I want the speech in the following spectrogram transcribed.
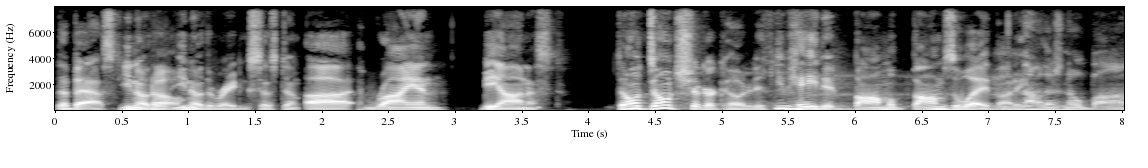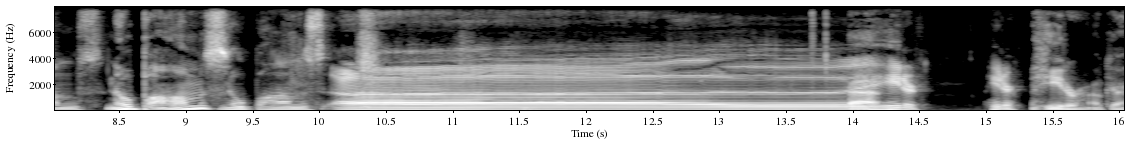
the best. You know the Oh. you know the rating system. Uh, Ryan, be honest. Don't don't sugarcoat it. If you hate it, bomb bombs away, buddy. No, there's no bombs. No bombs. No bombs. Uh, Uh, heater. Heater. Heater. Okay.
